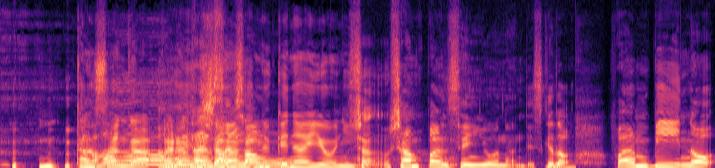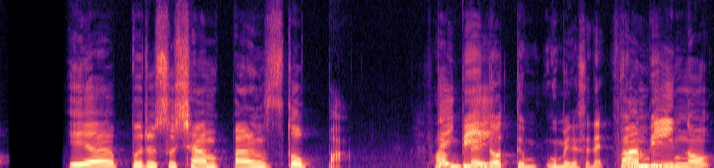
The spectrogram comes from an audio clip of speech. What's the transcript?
炭酸があるーシャンパンを。炭酸が抜けないように。シャンシャンパン専用なんですけど、うん。ファンビーのエアプルスシャンパンストッパー。ファンビーノってごめんなさいね。ファンビーの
